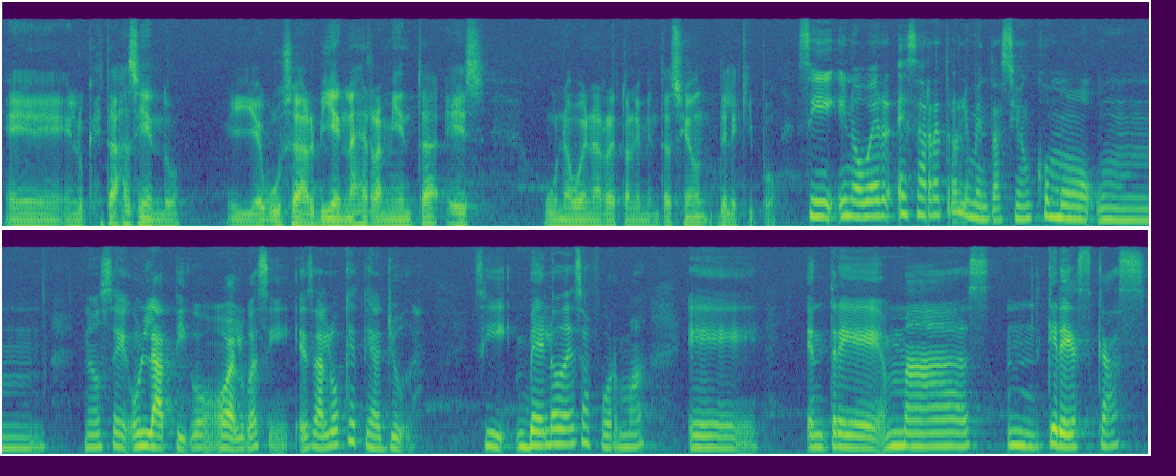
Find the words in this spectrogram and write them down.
eh, en lo que estás haciendo y usar bien las herramientas es una buena retroalimentación del equipo. Sí, y no ver esa retroalimentación como un, no sé, un látigo o algo así, es algo que te ayuda. Sí, velo de esa forma, eh, entre más mm, crezcas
